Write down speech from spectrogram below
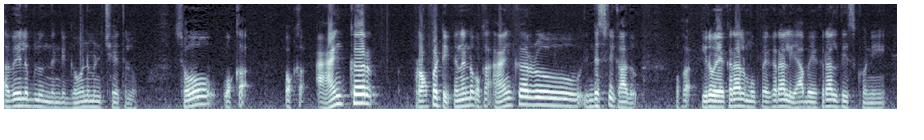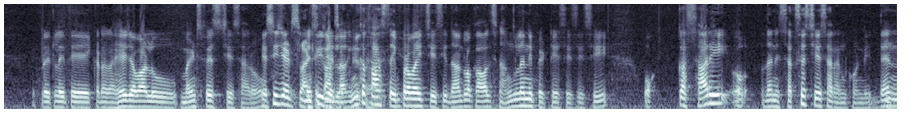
అవైలబుల్ ఉందండి గవర్నమెంట్ చేతిలో. సో ఒక ఒక యాంకర్ ప్రాపర్టీ ఏంటంటే ఒక యాంకర్ ఇండస్ట్రీ కాదు. ఒక ఇరవై ఎకరాలు ముప్పై ఎకరాలు యాభై ఎకరాలు తీసుకొని ఇప్పుడు ఎట్లయితే ఇక్కడ రహేజా వాళ్ళు మైండ్ స్పేస్ చేశారో ఇంకా కాస్త ఇంప్రవైజ్ చేసి దాంట్లో కావాల్సిన అంగులన్నీ పెట్టేసేసేసి ఒక్కసారి దాన్ని సక్సెస్ చేశారనుకోండి దెన్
